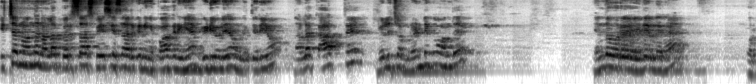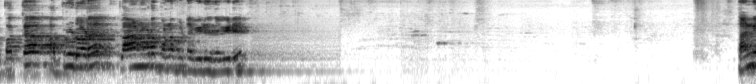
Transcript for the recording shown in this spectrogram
கிச்சன் வந்து நல்லா பெருசாக ஸ்பேசியஸாக இருக்குது நீங்கள் பார்க்குறீங்க வீடியோலேயே உங்களுக்கு தெரியும். நல்லா காற்று வெளிச்சம் ரெண்டுக்கும் வந்து எந்த ஒரு இது இல்லைங்க. ஒரு பக்கா அப்ரூவ்டோட பிளானோட பண்ணப்பட்ட வீடு இந்த வீடு. தண்ணி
